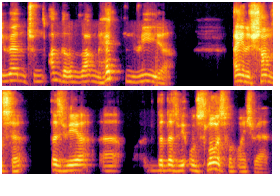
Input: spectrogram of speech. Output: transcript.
die werden zu anderen sagen, hätten wir eine Chance, dass wir äh, dass wir uns los von euch werden.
